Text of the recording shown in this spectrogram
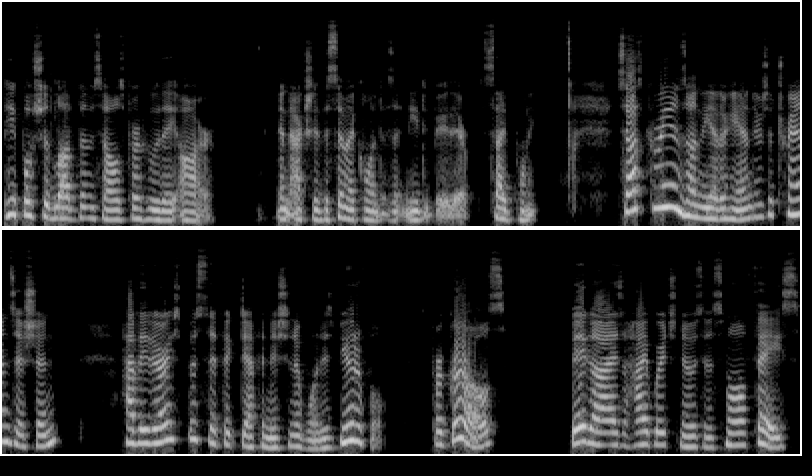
people should love themselves for who they are. And actually, the semicolon doesn't need to be there. Side point. South Koreans, on the other hand, there's a transition, have a very specific definition of what is beautiful. For girls, big eyes, a high bridged nose, and a small face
